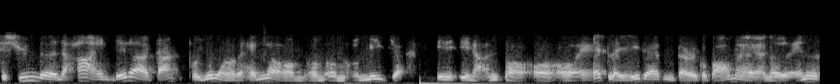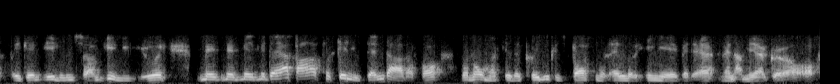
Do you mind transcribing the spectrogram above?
til synligheden har en lettere gang på jorden, når det handler om, om, om, om medier, end, end andre. Og, og Apple er et af dem, Barack Obama er noget andet, igen helt uden sammenligning i øvrigt. Men, men, men, men der er bare forskellige standarder for, hvornår man sætter kritiske spørgsmål, alt afhængig af, hvad det er, man har med at gøre. Og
